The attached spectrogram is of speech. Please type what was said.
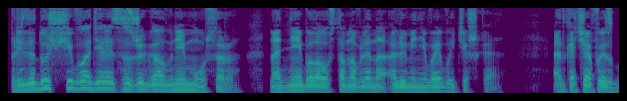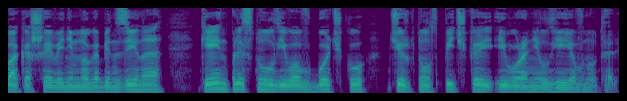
Предыдущий владелец сжигал в ней мусор, над ней была установлена алюминиевая вытяжка. Откачав из бака Шеви немного бензина, Кейн плеснул его в бочку, чиркнул спичкой и уронил ее внутрь.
